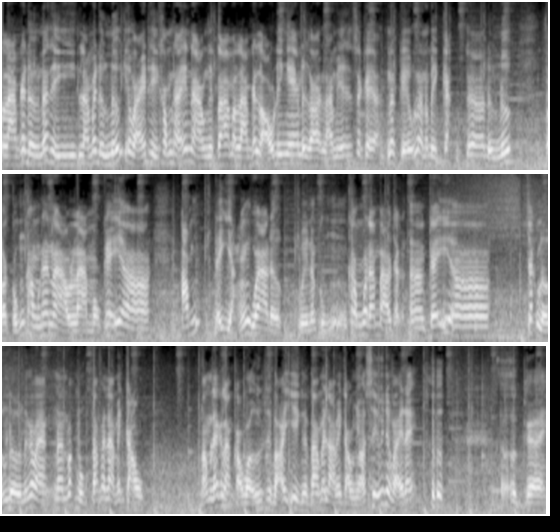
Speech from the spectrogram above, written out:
Làm cái đường đó thì làm cái đường nước như vậy thì không thể nào người ta mà làm cái lộ đi ngang được rồi làm gì kìa? Nó kiểu là nó bị cắt ờ, đường nước và cũng không thể nào làm một cái uh, ống để dẫn qua được vì nó cũng không có đảm bảo chắc uh, ờ, cái uh, chất lượng đường nữa các bạn. Nên bắt buộc ta phải làm cái cầu. Mà không lẽ làm cầu bự thì bởi vì người ta mới làm cái cầu nhỏ xíu như vậy đấy. Ok.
